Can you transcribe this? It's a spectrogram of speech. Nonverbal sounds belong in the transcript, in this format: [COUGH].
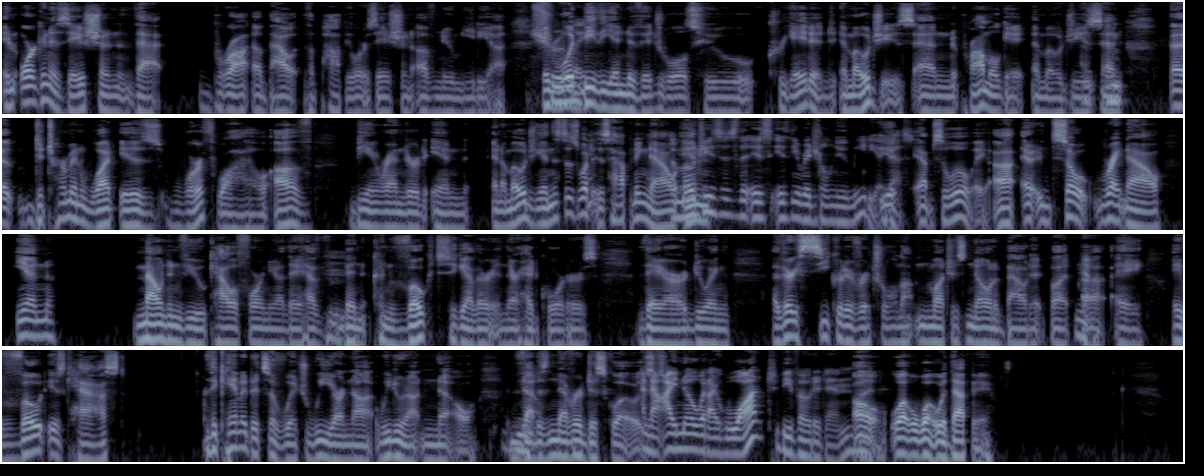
an organization that brought about the popularization of new media, it would be the individuals who created emojis and promulgate emojis Um, and uh, determine what is worthwhile of being rendered in an emoji. And this is what is happening now. in- emojis is the is is the original new media. yeah, Yes. absolutely. Uh, so right now in Mountain View, California, they have Hmm. been convoked together in their headquarters. They are doing a very secretive ritual. Not much is known about it, but No. uh, a a vote is cast. The candidates of which we are not, we do not know. That No. is never disclosed. And now I know what I want to be voted in. oh, what what would that be?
